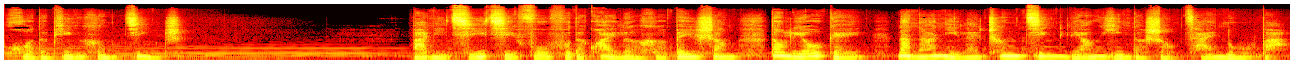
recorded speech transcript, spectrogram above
获得平衡静止。把你起起伏伏的快乐和悲伤，都留给那拿你来称斤量银的守财奴吧。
